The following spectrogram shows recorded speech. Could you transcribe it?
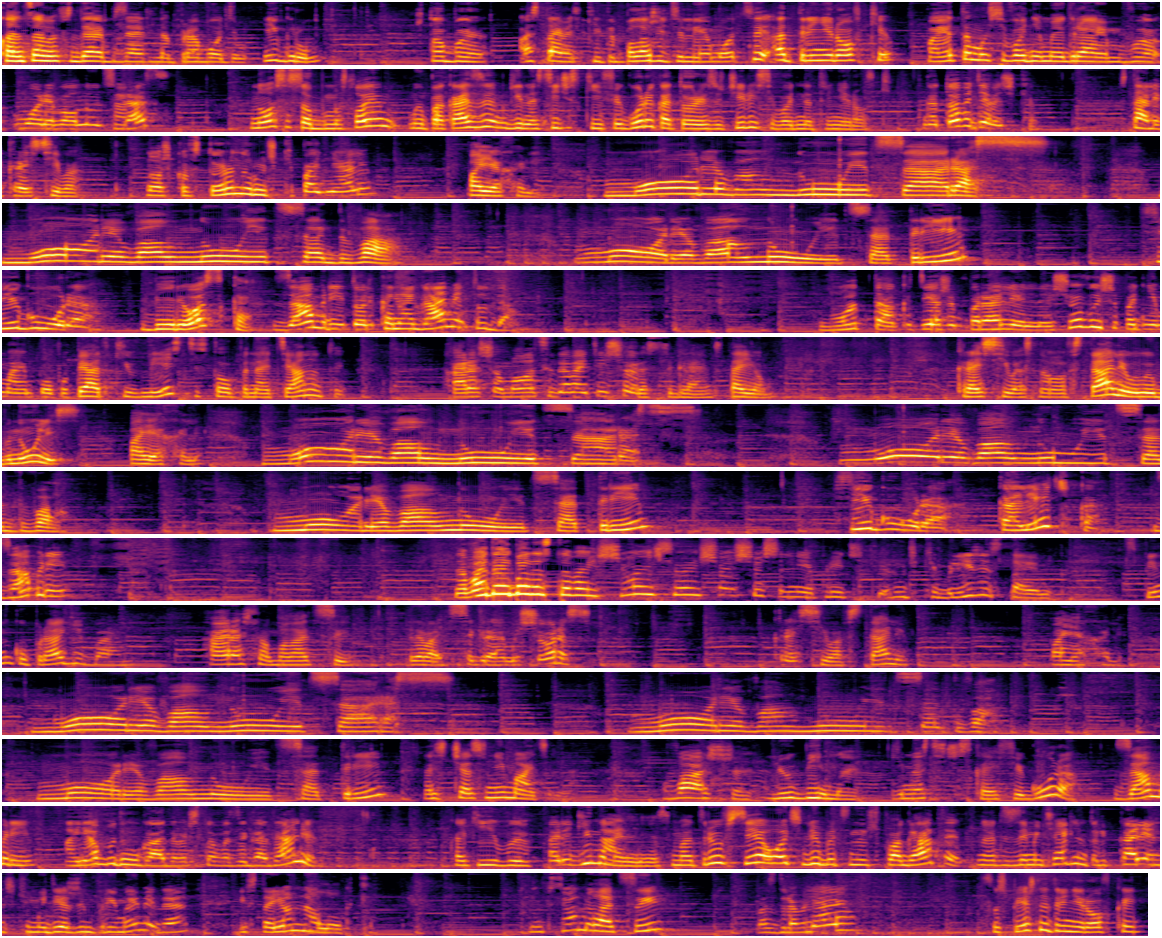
конце мы всегда обязательно проводим игру, чтобы оставить какие-то положительные эмоции от тренировки. Поэтому сегодня мы играем в «Море волнуется раз», но с особым условием мы показываем гимнастические фигуры, которые изучили сегодня на тренировке. Готовы, девочки? Встали красиво. Ножка в сторону, ручки подняли. Поехали. Море волнуется раз. Море волнуется два. Море волнуется три. Фигура. Березка. Замри только ногами туда. Вот так. Держим параллельно. Еще выше поднимаем попу. Пятки вместе, стопы натянуты. Хорошо, молодцы. Давайте еще раз сыграем. Встаем. Красиво снова встали, улыбнулись. Поехали. Море волнуется. Раз. Море волнуется. Два. Море волнуется. Три. Фигура. Колечко. Замри. Давай, Долба, доставай. Еще, еще, еще, еще сильнее плечики. Ручки ближе ставим. Спинку прогибаем. Хорошо, молодцы. Давайте сыграем еще раз. Красиво встали. Поехали. Море волнуется. Раз. Море волнуется. Два. Море волнуется. Три. А сейчас внимательно. Ваша любимая гимнастическая фигура «Замри». А я буду угадывать, что вы загадали. Какие вы оригинальные. Смотрю, все очень любят тянуть шпагаты. Но это замечательно, только коленочки мы держим прямыми, да? И встаем на локти. Ну все, молодцы. Поздравляю с успешной тренировкой.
